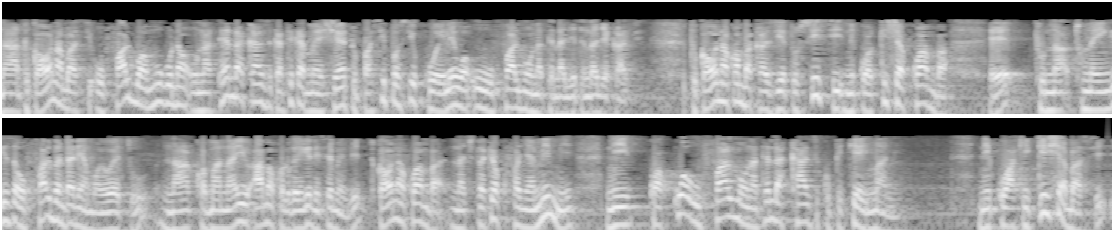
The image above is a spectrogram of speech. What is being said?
Na tukaona basi ufalme wa mungu nao unatenda kazi katika maisha yetu pasipo si kuelewa huu ufalme unatendajetendaje kazi. Tukaona kwamba kazi yetu sisi ni kuhakikisha kwamba eh, tuna tunaingiza ufalme ndani ya moyo wetu. Na kwa maana hiyo ama kwa lugha nyingine niseme hivi tukaona kwamba nachotakiwa kufanya mimi ni kwa kuwa ufalme unatenda kazi kupitia imani ni kuhakikisha basi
